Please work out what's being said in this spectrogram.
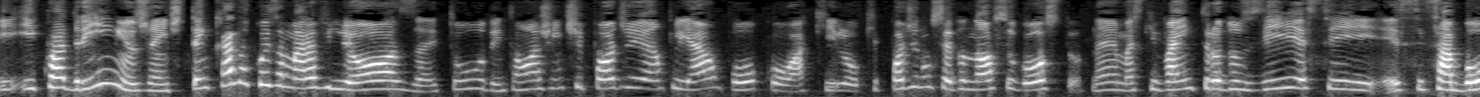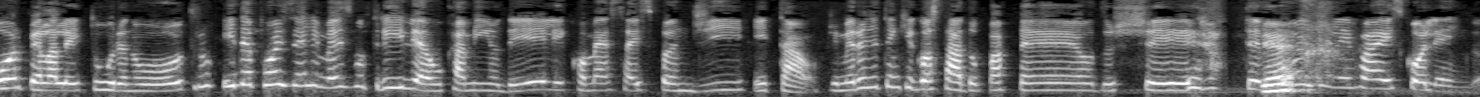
E, e, quadrinhos, gente, tem cada coisa maravilhosa e tudo. Então a gente pode ampliar um pouco aquilo que pode não ser do nosso gosto, né? Mas que vai introduzir esse, esse sabor pela leitura no outro. E depois ele mesmo trilha o caminho dele, começa a expandir e tal. Primeiro ele tem que gostar do papel, do cheiro. Depois é. ele vai escolhendo.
